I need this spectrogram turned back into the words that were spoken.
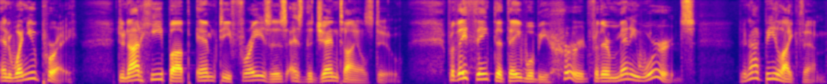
And when you pray, do not heap up empty phrases as the Gentiles do, for they think that they will be heard for their many words. Do not be like them,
